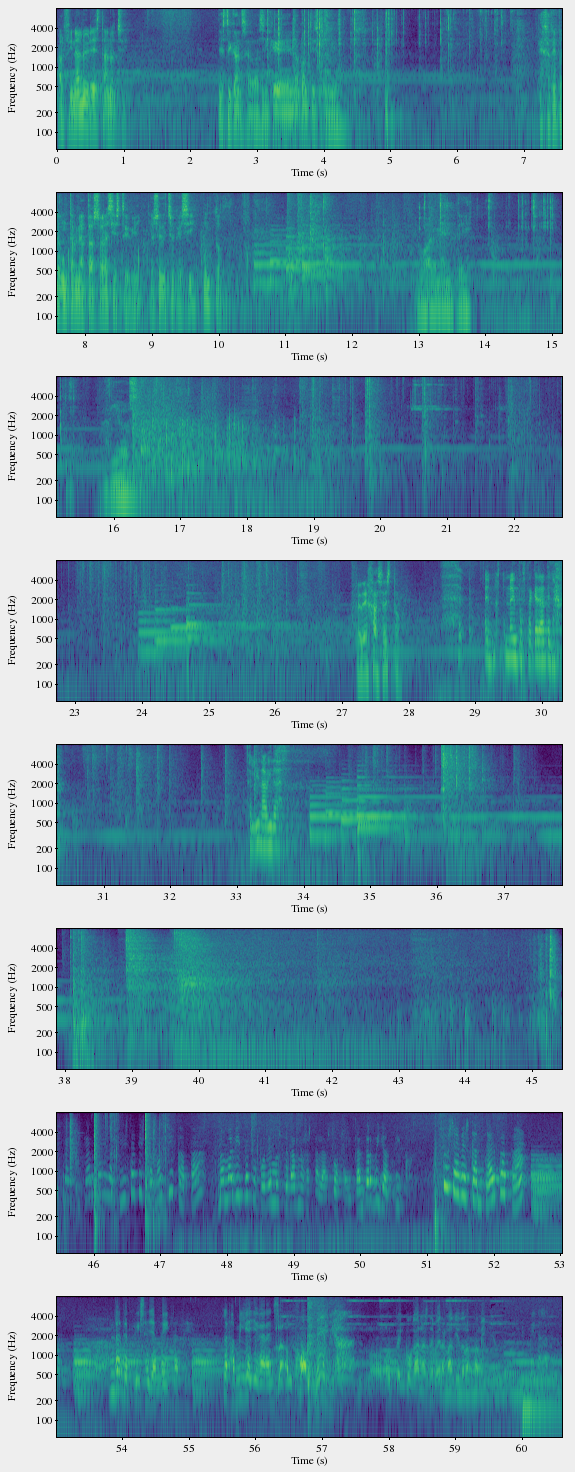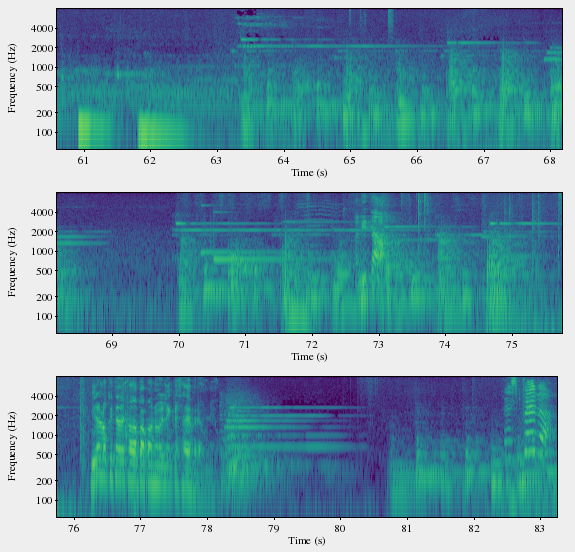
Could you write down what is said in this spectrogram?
Al final no iré esta noche. Y estoy cansado, así que no contéis conmigo. Dejaré de preguntarme a todas horas si estoy bien. Ya os he dicho que sí, punto. Igualmente. Adiós. ¿Te dejas esto? Eh, no, no importa, quédatela. Feliz Navidad. ¿Practicar para la fiesta de esta noche, papá? Mamá dice que podemos quedarnos hasta las 12 y cantar villancicos. ¿Tú sabes cantar, papá? Date prisa y afeítate. La familia llegará La enseguida. familia. Tengo ganas de ver a nadie de la familia. A la la Anita. Mira lo que te ha dejado Papá Noel en casa de Braulio. ¡Espera!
